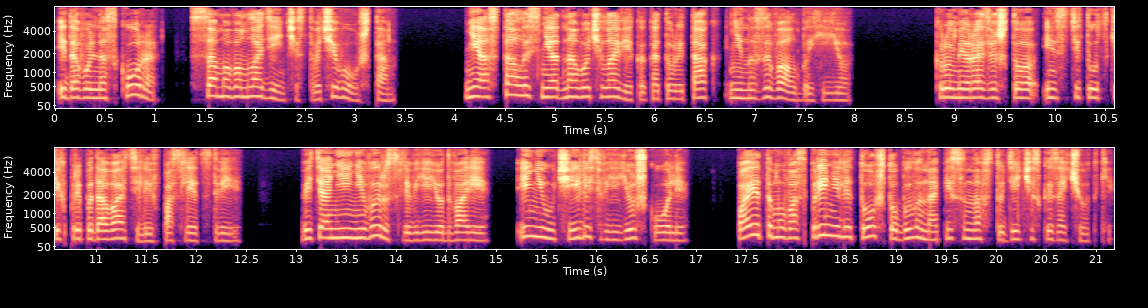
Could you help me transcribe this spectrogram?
И довольно скоро, с самого младенчества, чего уж там, не осталось ни одного человека, который так не называл бы ее. Кроме разве что институтских преподавателей впоследствии. Ведь они не выросли в ее дворе и не учились в ее школе, поэтому восприняли то, что было написано в студенческой зачетке.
